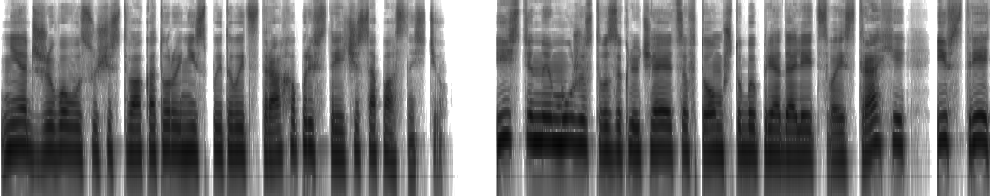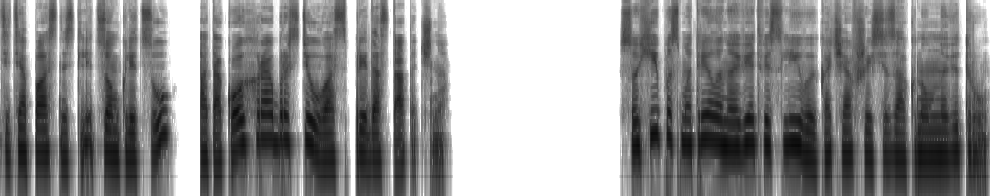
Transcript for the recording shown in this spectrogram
Нет живого существа, которое не испытывает страха при встрече с опасностью. Истинное мужество заключается в том, чтобы преодолеть свои страхи и встретить опасность лицом к лицу, а такой храбрости у вас предостаточно. Сухи посмотрела на ветви сливы, качавшиеся за окном на ветру.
